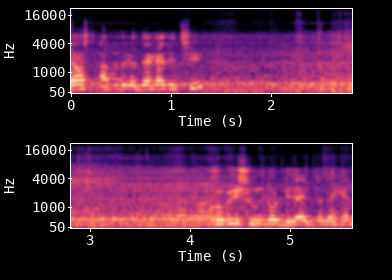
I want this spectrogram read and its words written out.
জাস্ট আপনাদেরকে দেখাই দিচ্ছি। খুবই সুন্দর ডিজাইনটা দেখেন।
